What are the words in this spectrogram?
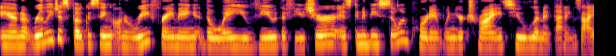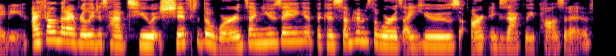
and really just focusing on reframing the way you view the future is going to be so important when you're trying to limit that anxiety. I found that I really just had to shift the words I'm using because sometimes the words I use aren't exactly positive.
